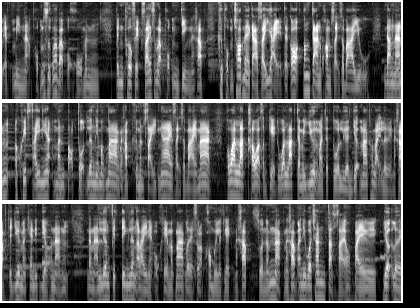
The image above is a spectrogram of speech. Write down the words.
41 มิลอะผมรู้สึกว่าแบบ โอ้โห มันเป็น perfect size สำหรับผมจริง ๆ นะครับ คือผมชอบนาฬิกาไซส์ใหญ่ แต่ก็ต้องการความใส่สบายอยู่ ดังนั้นเอาควิดไซส์เนี้ยมันตอบโจทย์เรื่องนี้มากๆนะครับ คือมันใส่ง่ายใส่สบายมาก เพราะว่าลักเขาอะสังเกตดูว่าลักจะไม่ยื่นออกมาจากตัวเรือนเยอะมากเท่าไหร่เลยนะครับ จะยื่นมาแค่นิดเดียวเท่านั้น ดังนั้นเรื่องฟิตติ้งเรื่องอะไรเนี่ยโอเคมากๆเลยสำหรับข้อมือเล็กๆนะครับ ส่วนน้ำหนักนะครับ อันนี้เวอร์ชั่นตัดสายออกไปเยอะเลย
